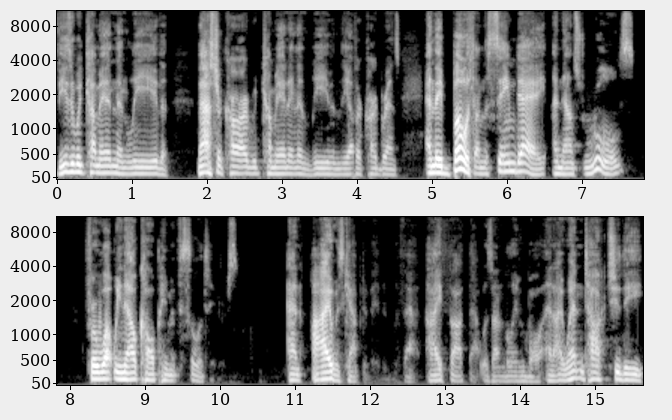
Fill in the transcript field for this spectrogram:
Visa would come in, then leave, and MasterCard would come in and then leave, and the other card brands. And they both on the same day announced rules for what we now call payment facilitators. And I was captivated with that. I thought that was unbelievable. And I went and talked to the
